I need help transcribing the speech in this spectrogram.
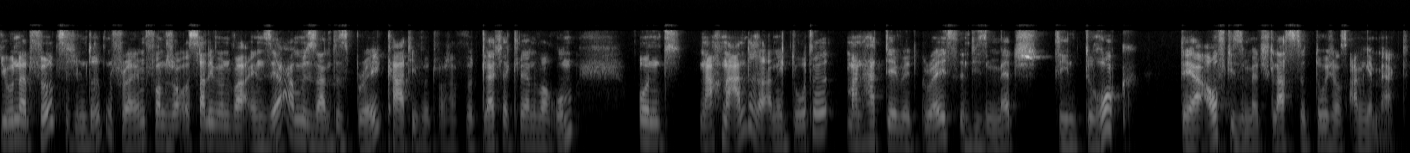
die 140 im dritten Frame von Jean O'Sullivan war ein sehr amüsantes Break. Kati wird, wird gleich erklären, warum. Und nach einer anderen Anekdote, man hat David Grace in diesem Match den Druck, der auf diesem Match lastet, durchaus angemerkt.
